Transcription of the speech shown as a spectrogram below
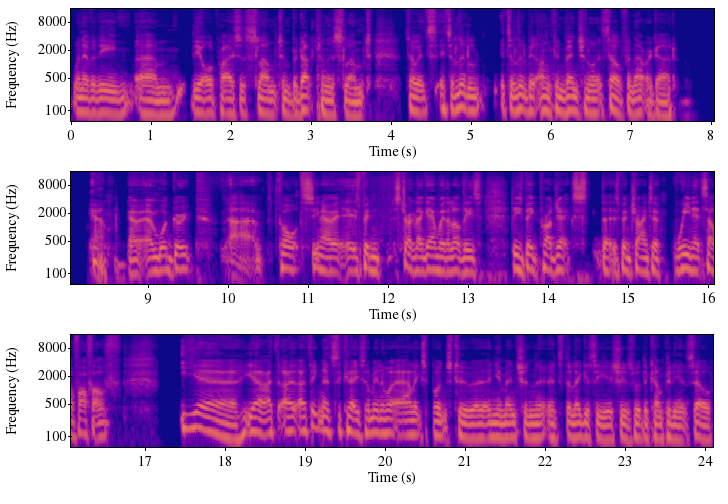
whenever the um, the oil price has slumped and production has slumped. So it's it's a little it's a little bit unconventional itself in that regard. Yeah, and Wood Group uh, thoughts. You know, it's been struggling again with a lot of these these big projects that it's been trying to wean itself off of. Yeah, yeah, I, th- I think that's the case. I mean, what Alex points to, uh, and you mentioned that it's the legacy issues with the company itself,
